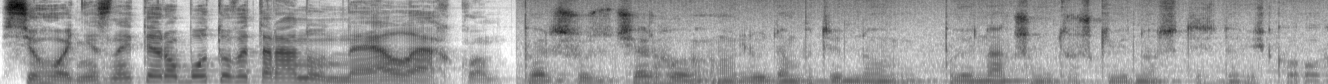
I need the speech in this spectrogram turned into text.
сьогодні знайти роботу ветерану нелегко. В першу чергу людям потрібно по-інакшому трошки відноситись до військових.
